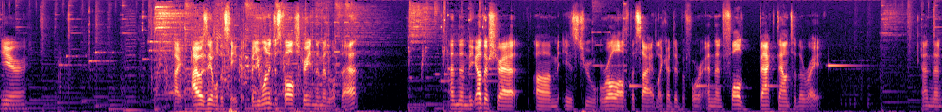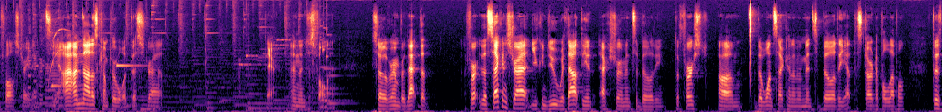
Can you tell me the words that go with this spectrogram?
here, I, I was able to save it. But you want to just fall straight in the middle of that. And then the other strat um, is to roll off the side like I did before and then fall back down to the right. And then fall straight in. See, I, I'm not as comfortable with this strat. There. And then just fall in. So remember that the for the second strat you can do without the extra invincibility. The first, um, the one second of invincibility at the start of a level. The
